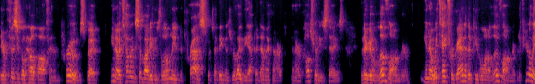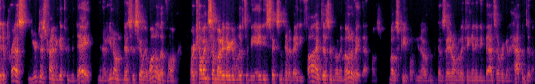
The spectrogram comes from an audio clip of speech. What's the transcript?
their physical health often improves, but you know, telling somebody who's lonely and depressed, which I think is really the epidemic in our in our culture these days, that they're going to live longer. You know, we take for granted that people want to live longer, but if you're really depressed, you're just trying to get through the day. You know, you don't necessarily want to live longer. Or telling somebody they're going to live to be 86 instead of 85 doesn't really motivate that most most people. You know, because they don't really think anything bad's ever going to happen to them.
